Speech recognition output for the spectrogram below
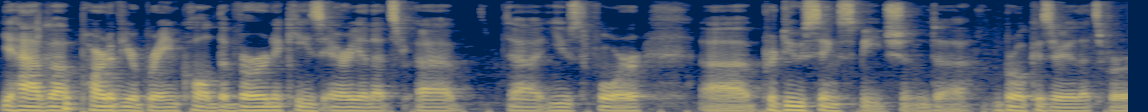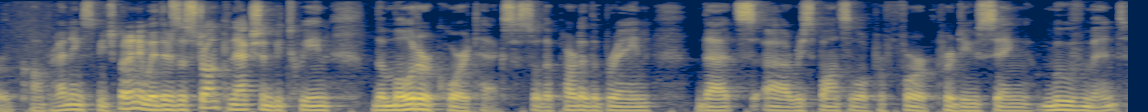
you have a part of your brain called the Wernicke's area that's uh, uh, used for uh, producing speech and uh, Broca's area that's for comprehending speech. But anyway, there's a strong connection between the motor cortex, so the part of the brain that's uh, responsible for, for producing movement,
